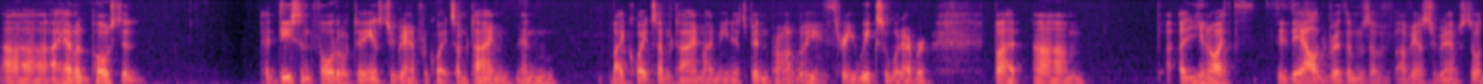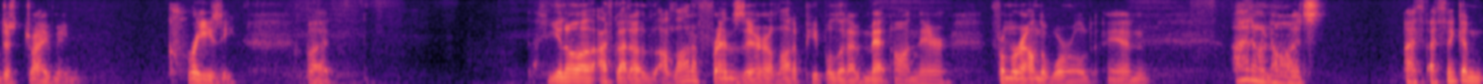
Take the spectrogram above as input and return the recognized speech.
Uh, I haven't posted a decent photo to Instagram for quite some time, and by quite some time, I mean it's been probably three weeks or whatever. But um, uh, you know, I, the, the algorithms of, of Instagram still just drive me crazy. But you know, I've got a, a lot of friends there, a lot of people that I've met on there from around the world, and I don't know. It's I, I think I'm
